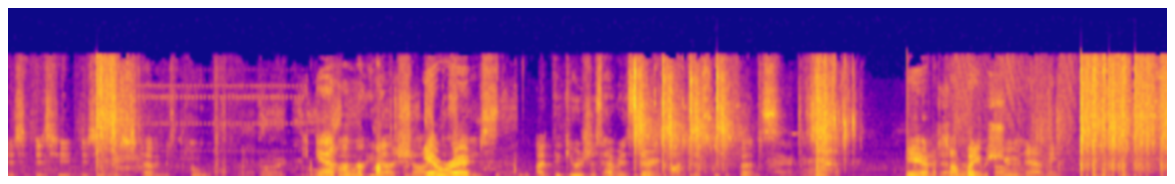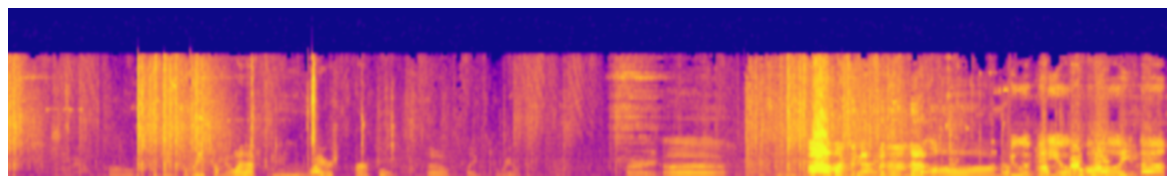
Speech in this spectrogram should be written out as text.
Is, is he is he just having this? Oh, Yep. oh, he got shot Get in the wrecked. face. I think he was just having a staring contest with the fence. Yeah, somebody was probably. shooting at me. Oh, Can somebody tell me why that ooh. fire's purple, though? Like, for real. All right. Uh, is he? Oh my goodness! guy. Banana! Oh no. Do a video called um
